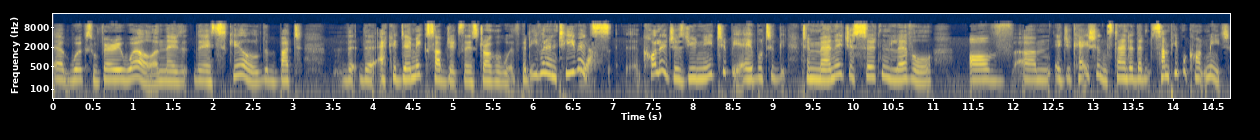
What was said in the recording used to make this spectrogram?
uh, works very well and they're, they're skilled, but the, the academic subjects they struggle with. But even in TVET's yeah. colleges, you need to be able to, to manage a certain level of um, education standard that some people can't meet.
